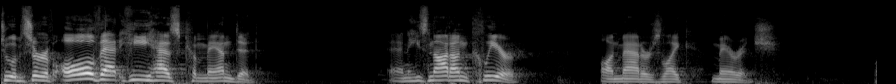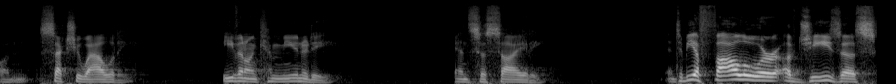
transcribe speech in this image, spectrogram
to observe all that he has commanded. And he's not unclear on matters like marriage, on sexuality, even on community and society. And to be a follower of Jesus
